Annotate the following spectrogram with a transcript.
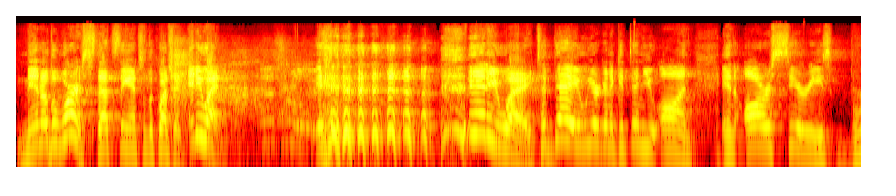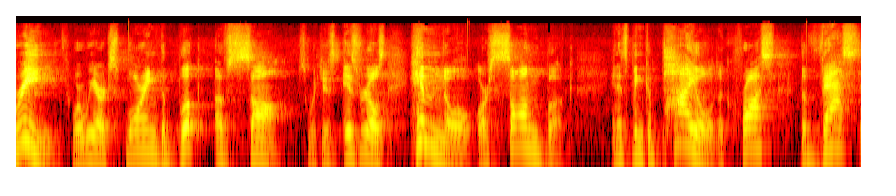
Men are the worst. That's the answer to the question. Anyway. anyway, today we are going to continue on in our series, Breathe, where we are exploring the book of Psalms, which is Israel's hymnal or songbook. And it's been compiled across the vast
